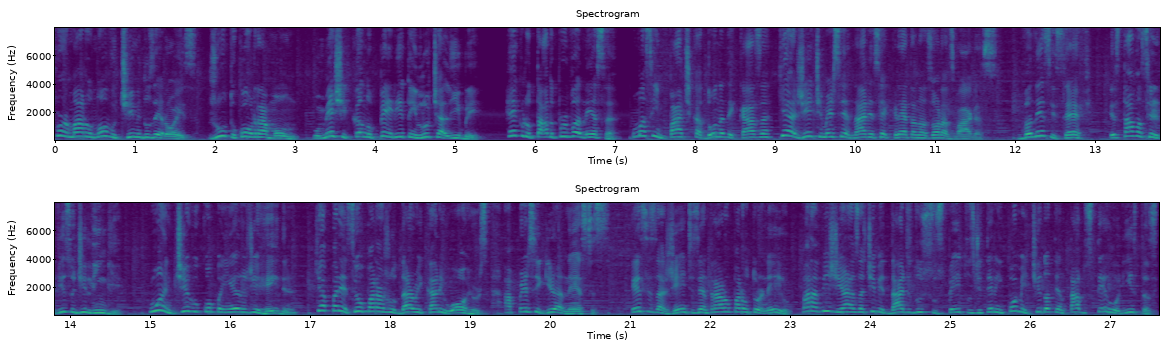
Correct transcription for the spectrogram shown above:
formaram o novo time dos heróis, junto com Ramon, o mexicano perito em luta livre, recrutado por Vanessa, uma simpática dona de casa que é agente mercenária secreta nas horas vagas. Vanessa e Seth estavam a serviço de Ling, um antigo companheiro de Hayden, que apareceu para ajudar o Ikari Warriors a perseguir a Nestes. Esses agentes entraram para o torneio para vigiar as atividades dos suspeitos de terem cometido atentados terroristas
